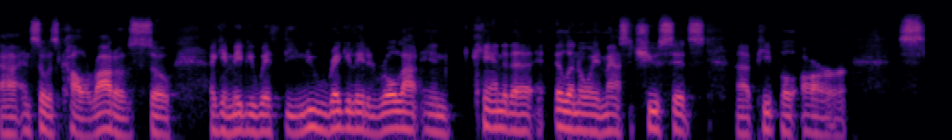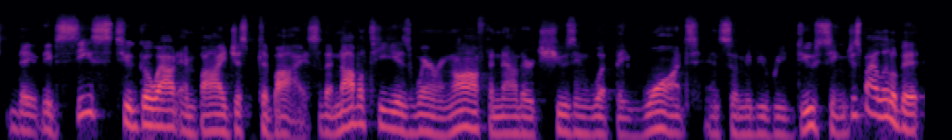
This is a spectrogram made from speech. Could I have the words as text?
uh, and so is Colorado's. So again, maybe with the new regulated rollout in Canada, Illinois, Massachusetts, uh, people are they, they've ceased to go out and buy just to buy. So the novelty is wearing off, and now they're choosing what they want. And so maybe reducing just by a little bit,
